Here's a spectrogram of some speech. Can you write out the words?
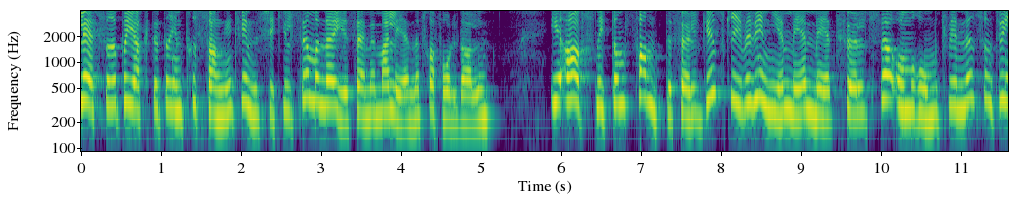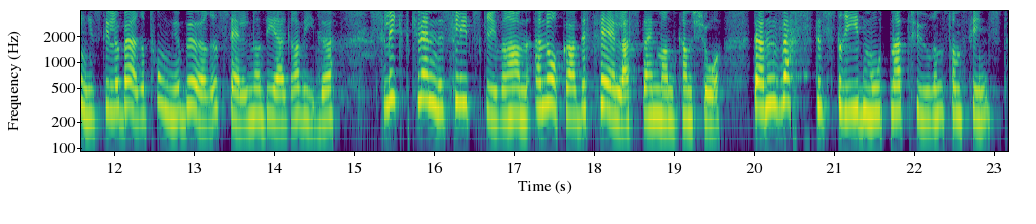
Lesere på jakt etter interessante kvinneskikkelser må nøye seg med Malene fra Folldalen. I avsnittet om fantefølge skriver Vinje med medfølelse om romkvinner som tvinges til å bære tunge bører selv når de er gravide. Slikt kvenneslit, skriver han, er noe av det feleste en mann kan se. Det er den verste strid mot naturen som finst.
